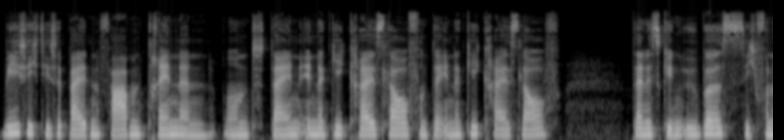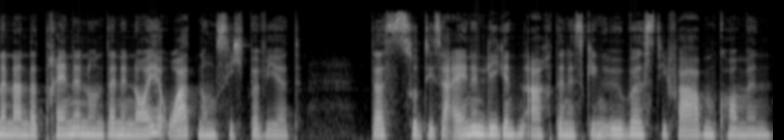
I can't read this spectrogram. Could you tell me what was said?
wie sich diese beiden Farben trennen und dein Energiekreislauf und der Energiekreislauf deines Gegenübers sich voneinander trennen und eine neue Ordnung sichtbar wird, dass zu dieser einen liegenden Acht deines Gegenübers die Farben kommen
